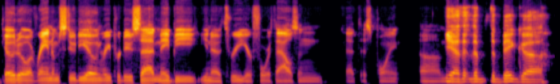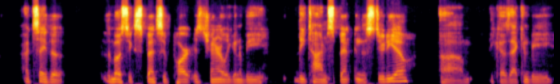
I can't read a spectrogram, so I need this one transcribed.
go to a random studio and reproduce that, maybe, you know, three or 4,000 at this point. Um, Yeah, the the the big uh I'd say the the most expensive part is generally going to be the time spent in the studio. Um because that can be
